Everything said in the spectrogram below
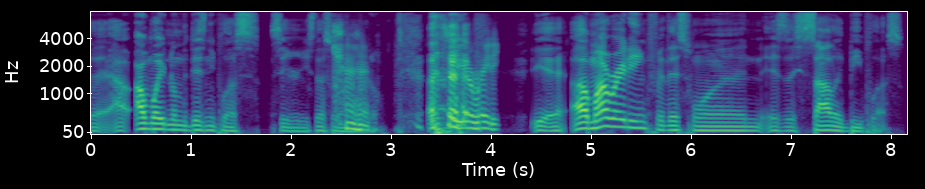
The, I, I'm waiting on the Disney Plus series. That's what I'm waiting your rating. Yeah. Uh, my rating for this one is a solid B plus.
